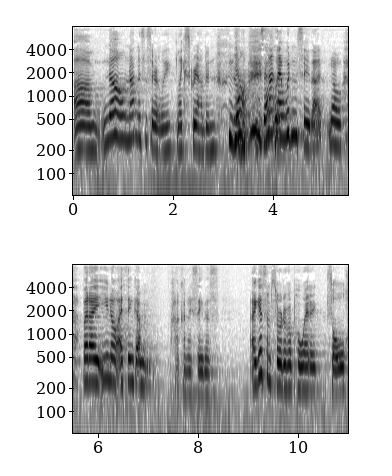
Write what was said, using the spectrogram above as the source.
Um, no, not necessarily. Like Scriabin. no. Yeah, exactly. Not- I wouldn't say that. No, but I, you know, I think I'm. How can I say this? I guess I'm sort of a poetic soul.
